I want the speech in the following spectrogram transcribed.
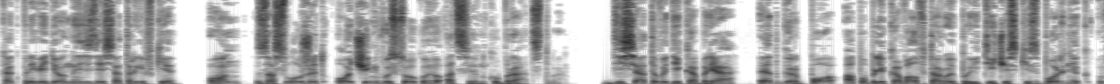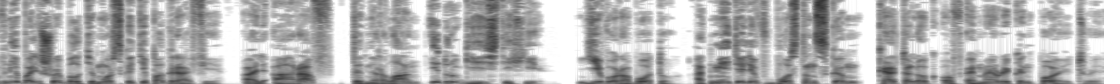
как приведенные здесь отрывки, он заслужит очень высокую оценку братства». 10 декабря Эдгар По опубликовал второй поэтический сборник в небольшой балтиморской типографии «Аль-Араф», «Тамерлан» и другие стихи. Его работу отметили в бостонском Catalog of American Poetry,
